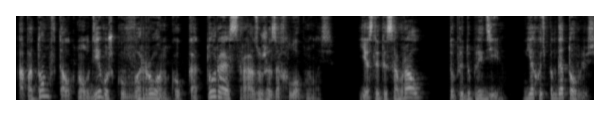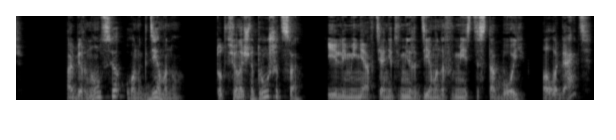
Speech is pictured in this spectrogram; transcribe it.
а потом втолкнул девушку в воронку, которая сразу же захлопнулась. «Если ты соврал, то предупреди, я хоть подготовлюсь». Обернулся он к демону. «Тут все начнет рушиться? Или меня втянет в мир демонов вместе с тобой?» «Лгать?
